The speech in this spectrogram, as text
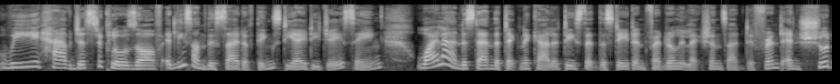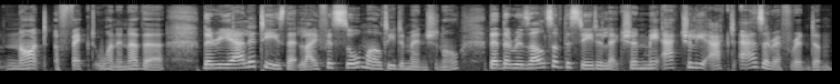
We have just to close off, at least on this side of things, TIDJ saying, while I understand the technicalities that the state and federal elections are different and should not affect one another, the reality is that life is so multidimensional that the results of the state election may actually act as a referendum.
